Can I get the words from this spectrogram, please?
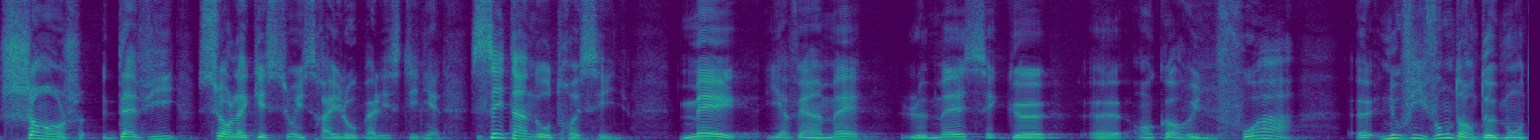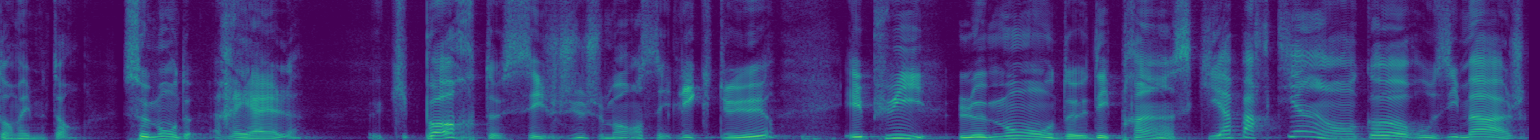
change d'avis sur la question israélo-palestinienne. C'est un autre signe. Mais il y avait un mais. Le mais, c'est que, euh, encore une fois, euh, nous vivons dans deux mondes en même temps. Ce monde réel, euh, qui porte ses jugements, ses lectures, et puis le monde des princes, qui appartient encore aux images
